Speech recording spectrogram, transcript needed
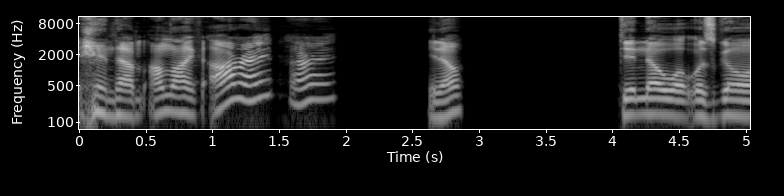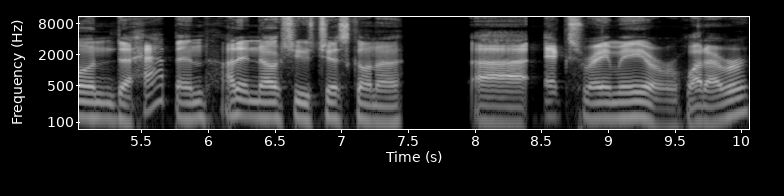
And um, I'm like, all right, all right. You know, didn't know what was going to happen. I didn't know she was just going to uh, x ray me or whatever.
